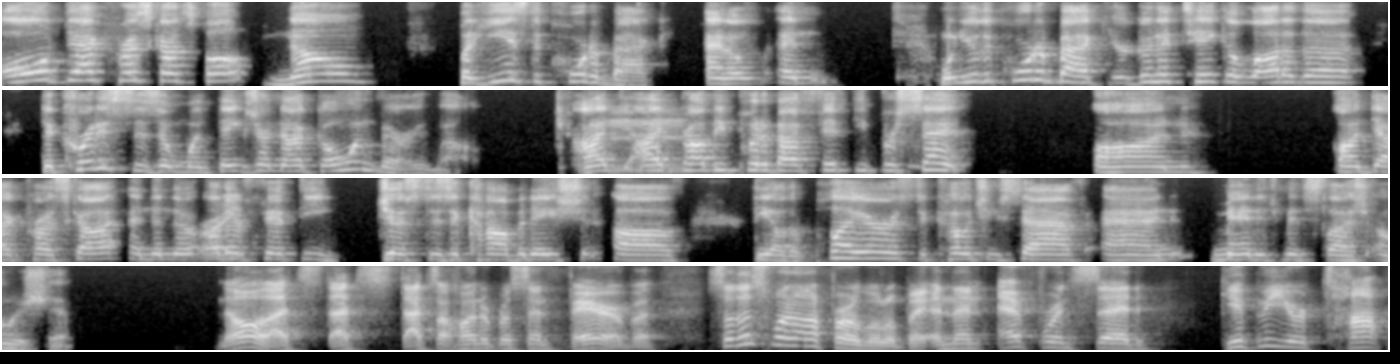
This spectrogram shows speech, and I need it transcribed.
all Dak Prescott's fault? No, but he is the quarterback, and and when you're the quarterback, you're going to take a lot of the the criticism when things are not going very well. I'd, Mm. I'd probably put about fifty percent on on Dak Prescott, and then the other fifty just as a combination of the other players, the coaching staff, and management slash ownership. No, that's that's that's hundred percent fair. But so this went on for a little bit, and then Efren said, "Give me your top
